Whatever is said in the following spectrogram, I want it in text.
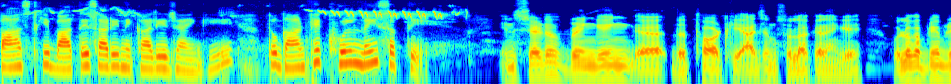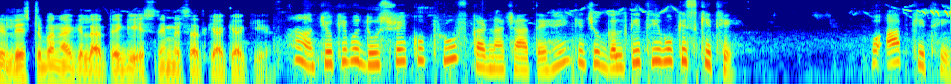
पास्ट की बातें सारी निकाली जाएँगी तो गांठें खुल नहीं सकती। Instead of bringing the thought कि आज हम सुलह करेंगे वो लोग अपनी अपनी लिस्ट बना के लाते हैं कि इसने मेरे साथ क्या क्या। किया हाँ क्योंकि वो दूसरे को प्रूफ करना चाहते हैं कि जो गलती थी वो किसकी थी? वो आपकी थी।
